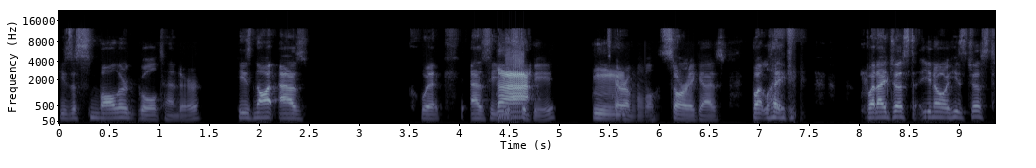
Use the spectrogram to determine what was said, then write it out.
He's a smaller goaltender. He's not as quick as he ah. used to be. Mm. Terrible. Sorry, guys. But like, but I just, you know, he's just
